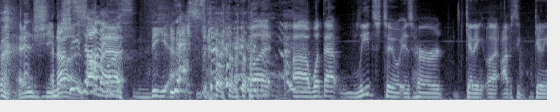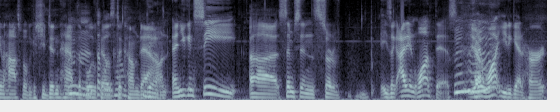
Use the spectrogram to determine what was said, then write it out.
and she and not does. some does. ass the ass Yes. but uh, what that leads to is her getting uh, obviously getting in the hospital because she didn't have the blue Mm-hmm, the blue pills to pill. come down, and you can see uh, Simpson's sort of. He's like, I didn't want this. I don't want you to get hurt.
